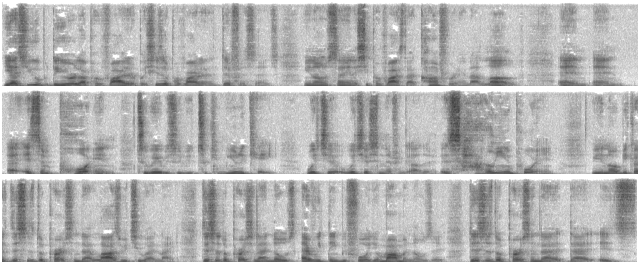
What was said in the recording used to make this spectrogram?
Yes, you you're that provider, but she's a provider in a different sense. You know what I'm saying? And she provides that comfort and that love, and and Uh, it's important to be able to to communicate with your with your significant other. It's highly important you know, because this is the person that lies with you at night. This is the person that knows everything before your mama knows it. This is the person that that is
